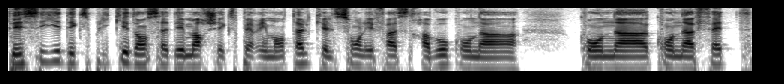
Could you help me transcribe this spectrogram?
d'essayer d'expliquer dans sa démarche expérimentale quelles sont les phases travaux qu'on a, a, a faites.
